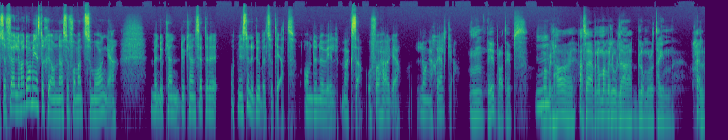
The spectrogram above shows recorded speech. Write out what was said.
Så följer man de instruktionerna så får man inte så många. Men du kan, du kan sätta det åtminstone dubbelt så tätt om du nu vill maxa och få höga, långa stjälkar. Mm, det är ett bra tips. Mm. Man vill ha, alltså även om man vill odla blommor och ta in själv.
